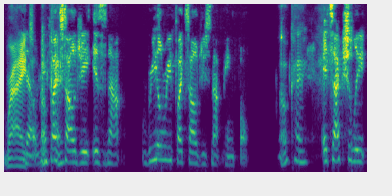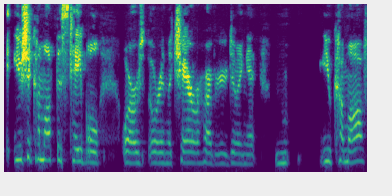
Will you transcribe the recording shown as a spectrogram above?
Right. No reflexology okay. is not real reflexology is not painful. Okay. It's actually you should come off this table or or in the chair or however you're doing it you come off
